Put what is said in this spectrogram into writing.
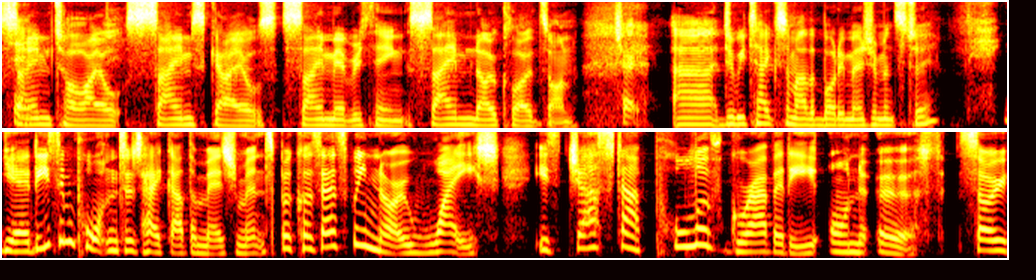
Same tile, same scales, same everything, same no clothes on. True. Uh, do we take some other body measurements too? Yeah, it is important to take other measurements because, as we know, weight is just a pull of gravity on Earth. So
